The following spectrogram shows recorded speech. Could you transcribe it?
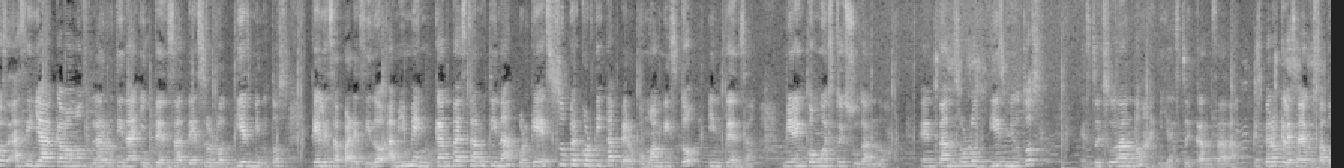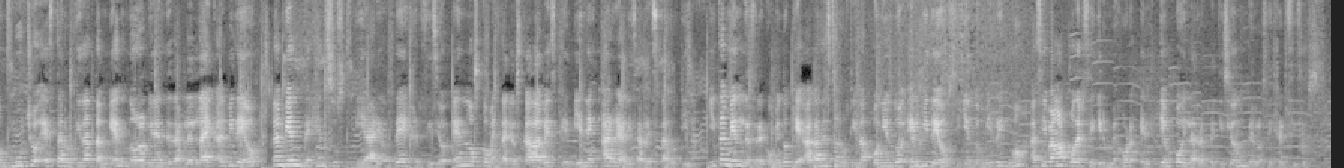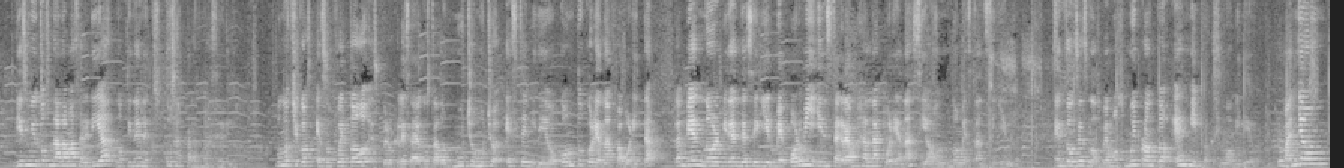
Así ya acabamos la rutina intensa de solo 10 minutos. ¿Qué les ha parecido? A mí me encanta esta rutina porque es súper cortita, pero como han visto, intensa. Miren cómo estoy sudando. En tan solo 10 minutos Estoy sudando y ya estoy cansada. Espero que les haya gustado mucho esta rutina también. No olviden de darle like al video. También dejen sus diarios de ejercicio en los comentarios cada vez que vienen a realizar esta rutina. Y también les recomiendo que hagan esta rutina poniendo el video siguiendo mi ritmo. Así van a poder seguir mejor el tiempo y la repetición de los ejercicios. 10 minutos nada más al día, no tienen excusa para no hacerlo. Bueno chicos, eso fue todo. Espero que les haya gustado mucho, mucho este video con tu coreana favorita. También no olviden de seguirme por mi Instagram, Hanna Coreana, si aún no me están siguiendo. Entonces nos vemos muy pronto en mi próximo video. ¡Rumañón!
